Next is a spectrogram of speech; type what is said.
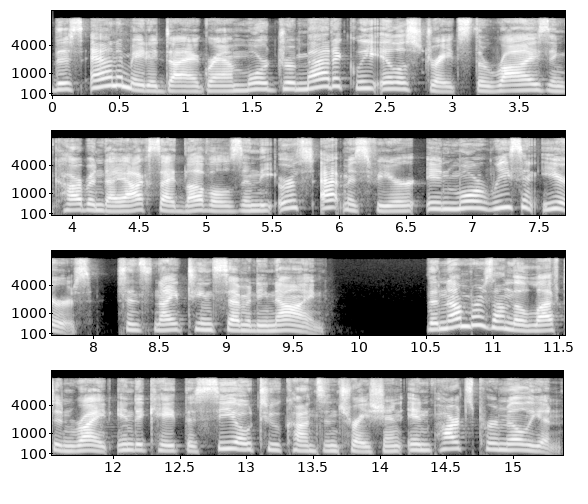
This animated diagram more dramatically illustrates the rise in carbon dioxide levels in the Earth's atmosphere in more recent years, since 1979. The numbers on the left and right indicate the CO2 concentration in parts per million.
